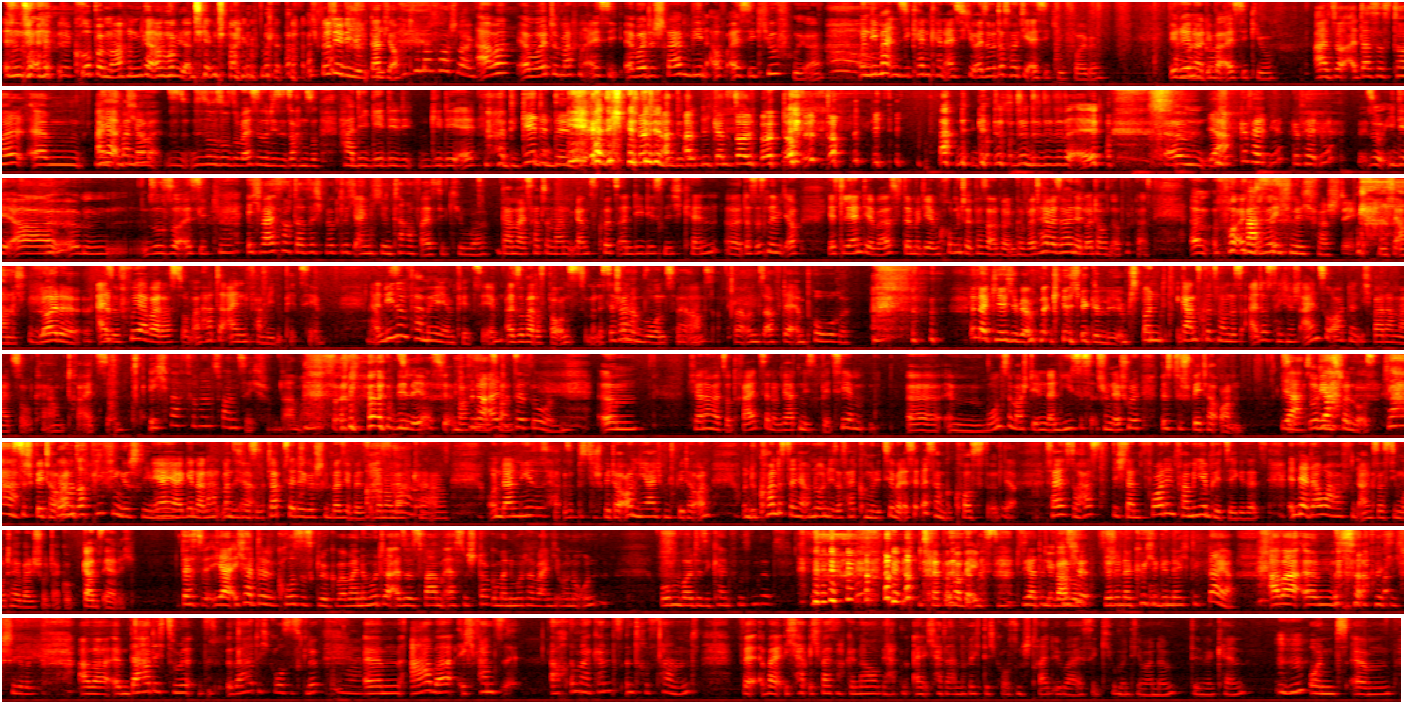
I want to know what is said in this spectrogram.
in der Gruppe machen. Kann aber wieder Thementag. Ich verstehe die Jugend. Darf ich auch ein Thema vorschlagen? Aber er wollte machen IC, er wollte schreiben wie auf ICQ früher. Und die meinten, sie kennen kein ICQ, also wird das heute die ICQ-Folge. Wir Oh reden heute Gott. über ICQ. Also, das ist toll. Ähm, Wie hat man ICQ damals, so, so, so, weißt du, so diese Sachen so HDGDL. HDGDL. Hat die ganz doll, doll, doll. ähm, Ja, gefällt mir, gefällt mir. So IDA, ähm, so, so ICQ. Ich weiß noch, dass ich wirklich eigentlich jeden Tag auf ICQ war. Damals hatte man ganz kurz an die, die es nicht kennen. Äh, das ist nämlich auch, jetzt lernt ihr was, damit ihr im Gruppenchat besser antworten könnt, weil teilweise hören die Leute auch unseren Podcast. Ähm, Was ich nicht verstehe. Ich auch nicht. Leute. Also früher war das so, man hatte einen Familien-PC. An diesem Familien-PC, also war das bei uns zumindest, ja schon Ja, im Bei Wohnzimmer. uns, bei uns auf der Empore. In der Kirche, wir haben in der Kirche gelebt. Und ganz kurz mal, um das alterstechnisch einzuordnen, ich war damals so, keine Ahnung, 13. Ich war 25 schon damals. die Lea ist für immer Ich bin eine alte 25. Person. Ähm, ich war damals so 13 und wir hatten diesen PC im, äh, im Wohnzimmer stehen und dann hieß es schon in der Schule, bist du später on. So, Ja, so ging ja. es schon los. Ja, Bist du später wir haben uns auch Piefchen geschrieben. Ja, ja, genau. Dann hat man sich Ja. noch so Klappzettel geschrieben, weiß ich, ob ihr das immer noch macht, keine Ahnung. Und dann hieß es, also bist du später on? Ja, ich bin später on. Und du konntest dann ja auch nur in dieser Zeit kommunizieren, weil SMS haben gekostet. Ja. Das heißt, du hast dich dann vor den Familien-PC gesetzt, in der dauerhaften Angst, dass die Mutter über die Schulter guckt. Ganz ehrlich. Das, ja, ich hatte großes Glück, weil meine Mutter, also es war im ersten Stock und meine Mutter war eigentlich immer nur unten. Oben wollte sie keinen Fuß hinsetzen. Treppe war beängstigend. Sie hat in, Die so- sie hat in der Küche genächtigt. Naja, aber ähm, das war wirklich schwierig. Aber ähm, da, hatte ich zum, da hatte ich großes Glück. Ja. Ähm, aber ich fand es auch immer ganz interessant, we- weil ich, hab, ich weiß noch genau, wir hatten, ich hatte einen richtig großen Streit über ICQ mit jemandem, den wir kennen. Mhm. Und ähm,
